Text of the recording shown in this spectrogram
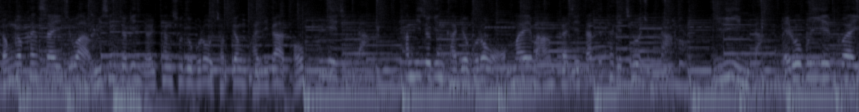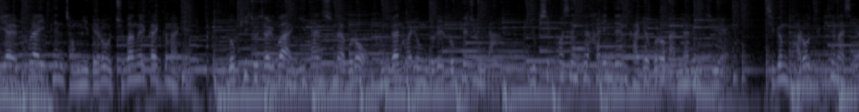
넉넉한 사이즈와 위생적인 열탕 소독으로 젖병 관리가 더욱 편리해집니다. 합리적인 가격으로 엄마의 마음까지 따뜻하게 채워줍니다. 2위입니다. LOVFIR 프라이팬 정리대로 주방을 깔끔하게 높이 조절과 2단 수납으로 공간 활용도를 높여줍니다. 60% 할인된 가격으로 만나는 기회. 지금 바로 득템하세요.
